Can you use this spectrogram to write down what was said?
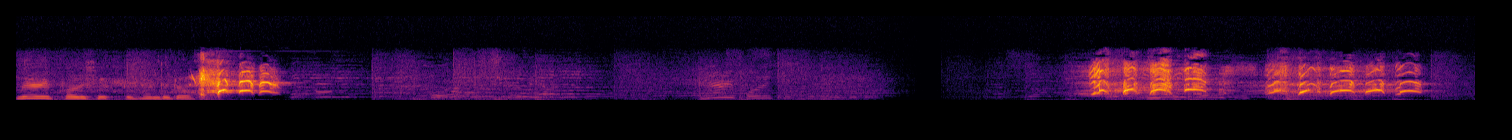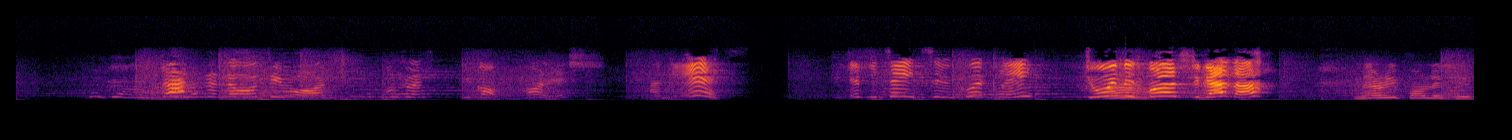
Mary polished it behind the door. Together. Mary polished it.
